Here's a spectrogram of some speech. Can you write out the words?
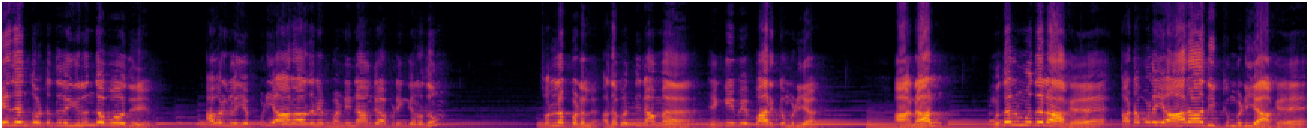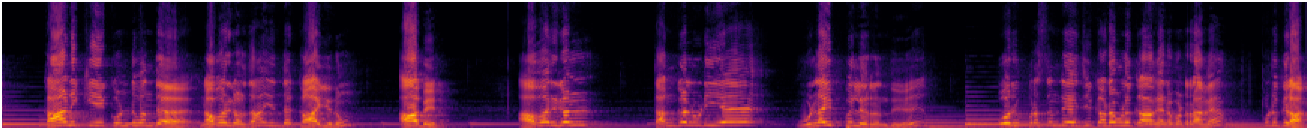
ஏதேன் தோட்டத்தில் இருந்தபோது அவர்களை எப்படி ஆராதனை பண்ணினாங்க அப்படிங்கிறதும் சொல்லப்படல. அதை பத்தி நாம எங்கேயுமே பார்க்க முடியாது. ஆனால் முதல் முதலாக கடவுளை ஆராதிக்கும்படியாக காணிக்கையை கொண்டு வந்த நபர்கள் தான் இந்த காயினும் ஆபேலும். அவர்கள் தங்களுடைய உழைப்பிலிருந்து ஒரு பிரசன்டேஜ் கடவுளுக்காக என்ன பண்றாங்க? கொடுக்குறாங்க.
